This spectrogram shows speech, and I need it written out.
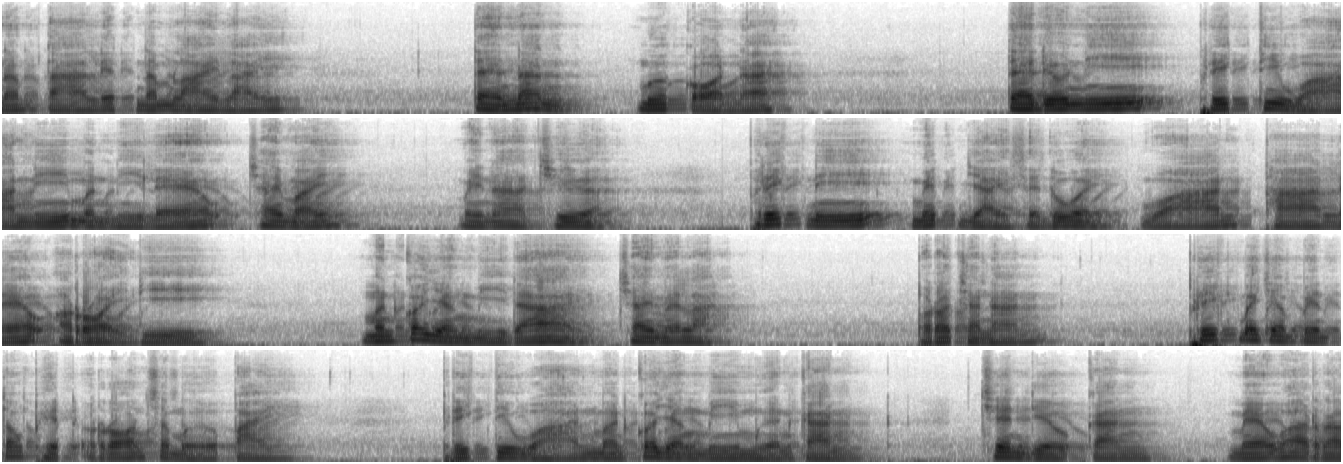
น้ำตาเล็ดน้ำลายไหล แต่นั่นเมื่อก่อนนะ แต่เดี๋ยวนี้พริกที่หวานนี้มันมีแล้ว ใช่ไหม ไม่น่าเชื่อ พริกนี้เม็ดใหญ่เสียด้วย หวานทานแล้วอร่อยดี มันก็ยังมีได้ ใช่ไหมล่ะ เพราะฉะนั้น พริกไม่จำเป็นต้องเผ็ดร้อนเสมอไป พริกที่หวานมันก็ยังมีเหมือนกัน เช่นเดียวกัน แม้ว่าเรา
